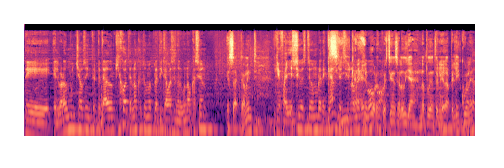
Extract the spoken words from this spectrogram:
de El Barón Munchausen interpretara a Don Quijote, ¿no? Que tú me platicabas en alguna ocasión. Exactamente. Y que falleció este hombre de cáncer, sí, si no me caray, equivoco. por cuestión de salud ya no pudieron terminar la película.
